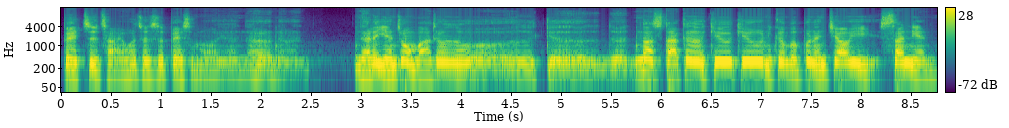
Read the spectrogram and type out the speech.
被制裁，或者是被什么呃来的严重吧？就是呃。纳斯达克 QQ 你根本不能交易三年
